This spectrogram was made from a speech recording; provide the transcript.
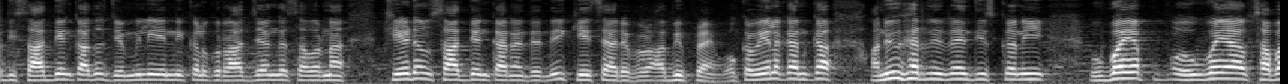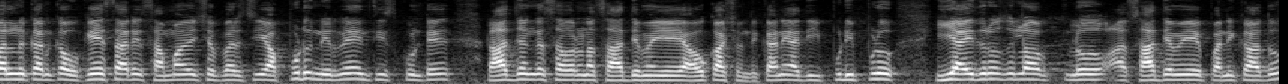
అది సాధ్యం కాదు. జమిలీ ఎన్నికలకు రాజ్యాంగ సవరణ చేయడం సాధ్యం కానిది కేసీఆర్ అభిప్రాయం. ఒకవేళ కనుక అనూహ్య నిర్ణయం తీసుకొని ఉభయ ఉభయ సభలను కనుక ఒకేసారి సమావేశపరిచి అప్పుడు నిర్ణయం తీసుకుంటే రాజ్యాంగ సవరణ సాధ్యమయ్యే అవకాశం ఉంది. కానీ అది ఇప్పుడు ఇప్పుడు ఈ ఐదు రోజులలో సాధ్యమయ్యే పని కాదు.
